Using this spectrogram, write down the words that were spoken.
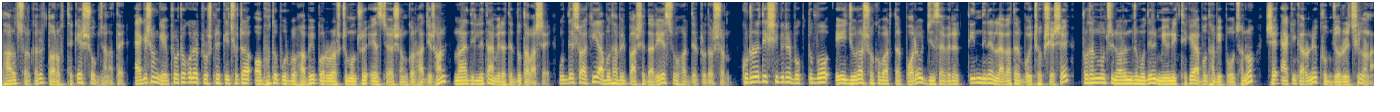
ভারত সরকারের তরফ থেকে শোক জানাতে। একই সঙ্গে প্রোটোকলের প্রশ্নে কিছুটা অভূতপূর্বভাবে পররাষ্ট্রমন্ত্রী এস জয়শঙ্কর হাজির হন নয়াদিল্লিতে আমিরাতের দূতাবাসে। উদ্দেশ্য একই, আবুধাবির পাশে দাঁড়িয়ে সৌহার্দ্যের প্রদর্শন। কূটনৈতিক শিবিরের বক্তব্য এই জোড়া শোকবার্তার পরেও জি সেভেনের তিন দিনের লাগাতার বৈঠক শেষে প্রধানমন্ত্রী নরেন্দ্র মোদীর মিউনিক থেকে আবুধাবি পৌঁছানো সে একই কারণে খুব জরুরি ছিল না।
